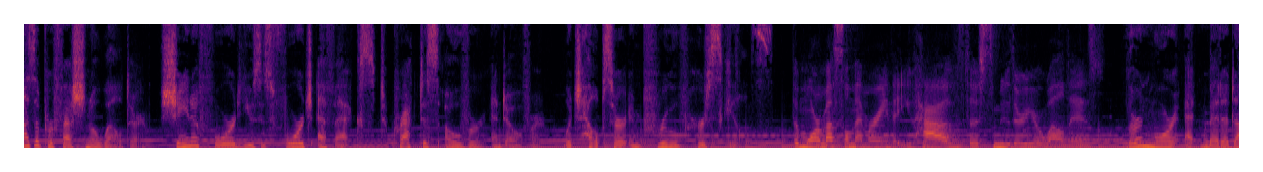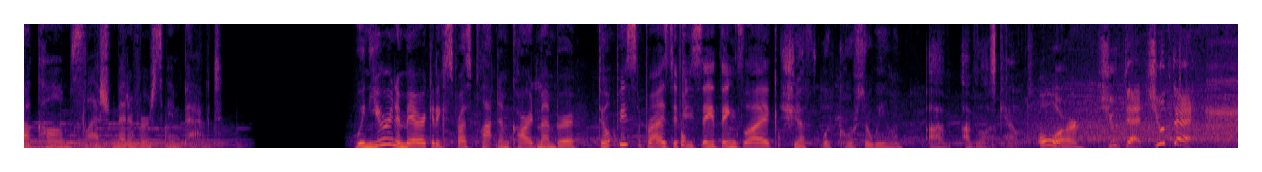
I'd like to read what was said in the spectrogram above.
As a professional welder, Shayna Ford uses ForgeFX to practice over and over, which helps her improve her skills. The more muscle memory that you have, the smoother your weld is. Learn more at meta.com slash metaverse impact. When you're an American Express Platinum card member, don't be surprised if you say things like, Chef, what course are we on? I've, I've lost count. or, Shoot that, shoot that!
